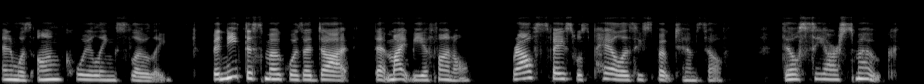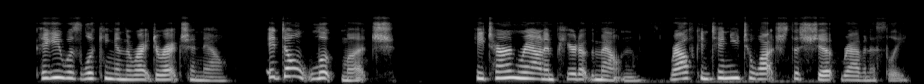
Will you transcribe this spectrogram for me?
and was uncoiling slowly. Beneath the smoke was a dot that might be a funnel. Ralph's face was pale as he spoke to himself. They'll see our smoke. Piggy was looking in the right direction now. It don't look much. He turned round and peered up the mountain. Ralph continued to watch the ship ravenously.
